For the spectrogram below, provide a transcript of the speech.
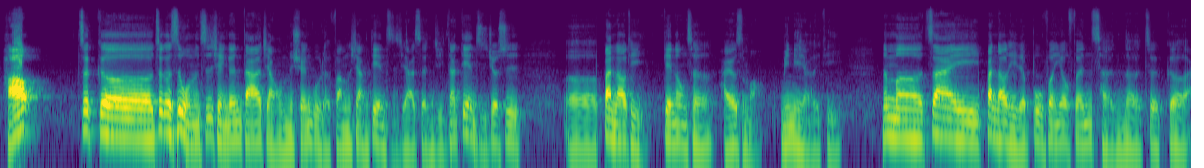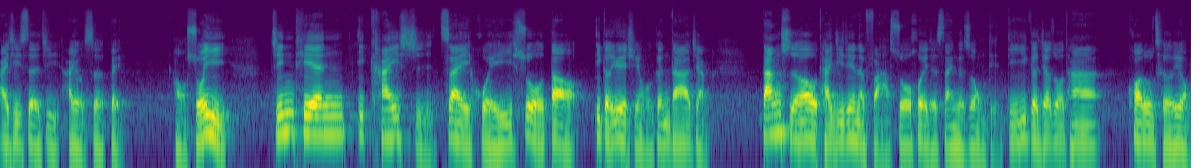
好。这个这个是我们之前跟大家讲，我们选股的方向，电子加升级。那电子就是呃半导体、电动车，还有什么 Mini LED。那么在半导体的部分又分成了这个 IC 设计，还有设备。好，所以今天一开始再回溯到一个月前，我跟大家讲，当时候台积电的法说会的三个重点，第一个叫做它跨入车用，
